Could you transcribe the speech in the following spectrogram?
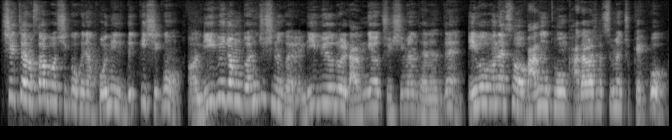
실제로 써보시고 그냥 본인이 느끼시고 어, 리뷰 정도 해주시는 거예요. 리뷰를 남겨주시면 되는데 이 부분에서 많은 도움 받아가셨으면 좋겠고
